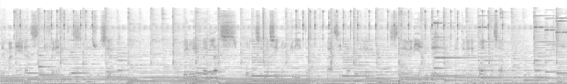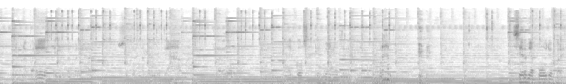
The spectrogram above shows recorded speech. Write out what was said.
de maneras diferentes, eso es cierto. Pero hay reglas, por decirlo así, no escritas, básicas, que se deberían de, tener en cuenta, ¿sabes? Tienes una pareja y esta pareja supuestamente te ama, te adora. Hay cosas que es bueno tener en cuenta. Por ejemplo, ser de apoyo para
